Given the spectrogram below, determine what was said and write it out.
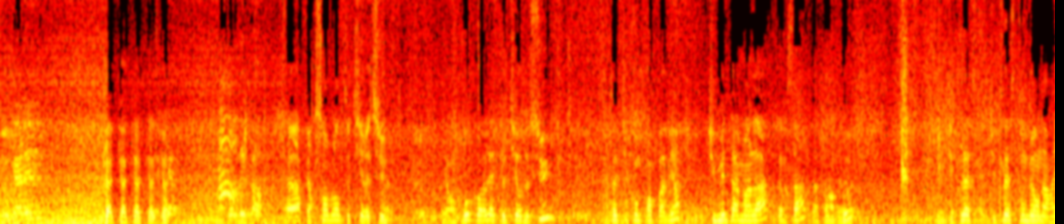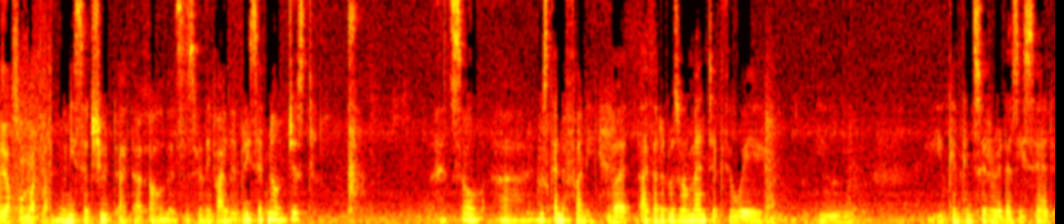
Look at him. Cut, cut, cut, cut, cut. Elle va faire semblant de te tirer dessus. Et en gros, quand elle, te tire dessus, toi tu comprends pas bien, tu mets ta main là, comme ça, t'attends un peu, et tu te, laisses, tu te laisses tomber en arrière sur le matelas. When he said shoot, I thought, oh, this is really violent. But he said, no, just. And so uh, it was kind of funny. But I thought it was romantic the way you you can consider it, as he said.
